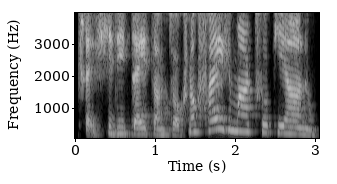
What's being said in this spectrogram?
krijg je die tijd dan toch nog vrijgemaakt voor Keanu?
